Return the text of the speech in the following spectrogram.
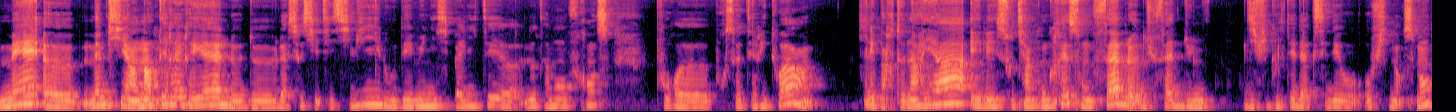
Mais même s'il y a un intérêt réel de la société civile ou des municipalités, notamment en France, pour, euh, pour ce territoire. Les partenariats et les soutiens concrets sont faibles du fait d'une difficulté d'accéder au, financement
